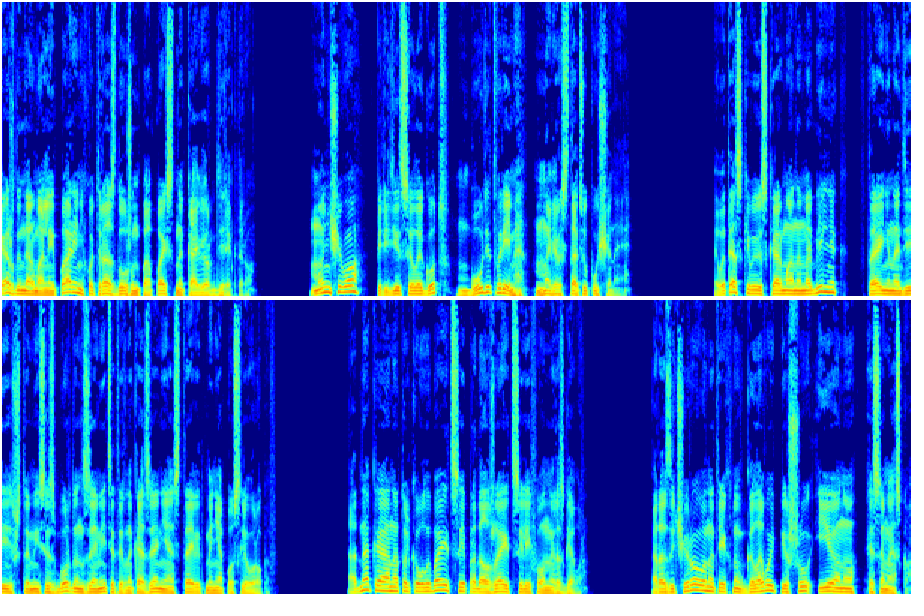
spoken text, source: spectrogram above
Каждый нормальный парень хоть раз должен попасть на ковер к директору. Но ничего, впереди целый год, будет время наверстать упущенное. Вытаскиваю из кармана мобильник, втайне надеясь, что миссис Борден заметит и в наказание оставит меня после уроков. Однако она только улыбается и продолжает телефонный разговор. Разочарованно тряхнув головой, пишу Иону СМС-ку.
